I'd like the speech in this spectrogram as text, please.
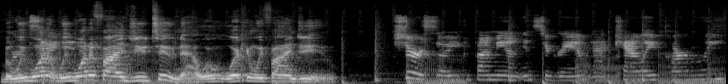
But we're want to we want to find you too. Now, where, where can we find you? Sure. So you can find me on Instagram at Kali Parmley.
